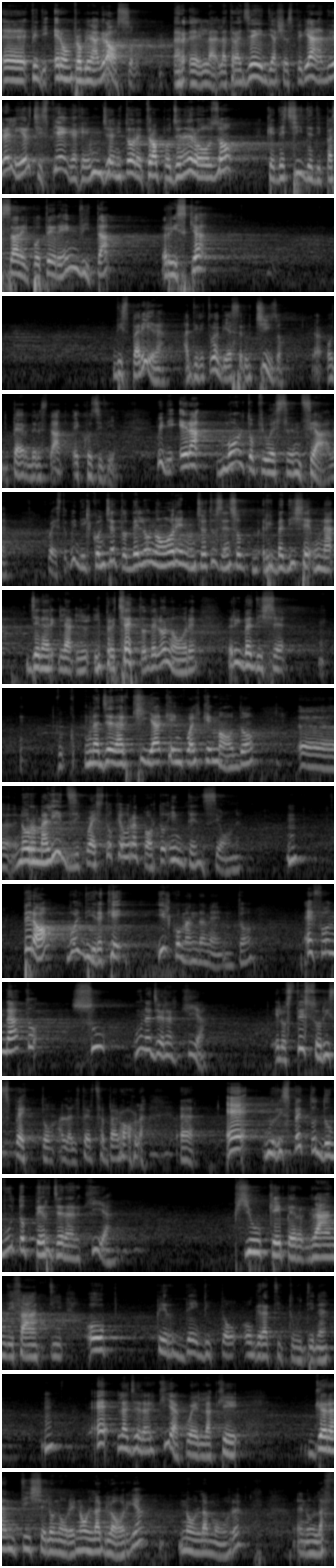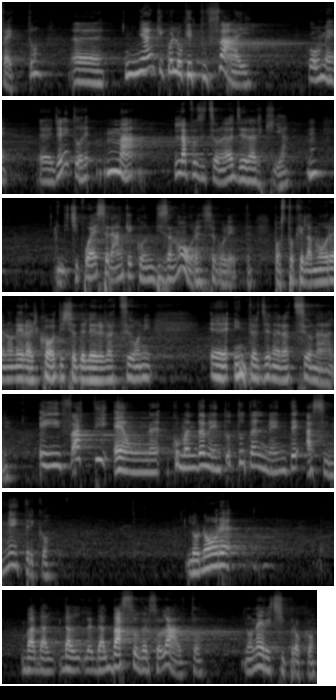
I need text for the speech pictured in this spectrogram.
Eh, quindi era un problema grosso, eh, la, la, tragedia shakespeariana di Relir ci spiega che un genitore troppo generoso che decide di passare il potere in vita rischia di sparire, addirittura di essere ucciso eh, o di perdere stato e così via. Quindi era molto più essenziale questo. Quindi il concetto dell'onore in un certo senso ribadisce una il precetto dell'onore ribadisce una gerarchia che in qualche modo eh, normalizzi questo che è un rapporto in tensione. Mm? Però vuol dire che il comandamento è fondato su una gerarchia e lo stesso rispetto alla terza parola eh, è un rispetto dovuto per gerarchia, più che per grandi fatti o per debito o gratitudine. Mm? È la gerarchia quella che garantisce l'onore, non la gloria, non l'amore, eh, non l'affetto, eh, neanche quello che tu fai come eh, genitore, ma la posizione, la gerarchia. Mm? Quindi ci può essere anche con disamore, se volete, posto che l'amore non era il codice delle relazioni eh, intergenerazionali. E infatti è un comandamento totalmente asimmetrico. L'onore va dal, dal, dal basso verso l'alto, non è reciproco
